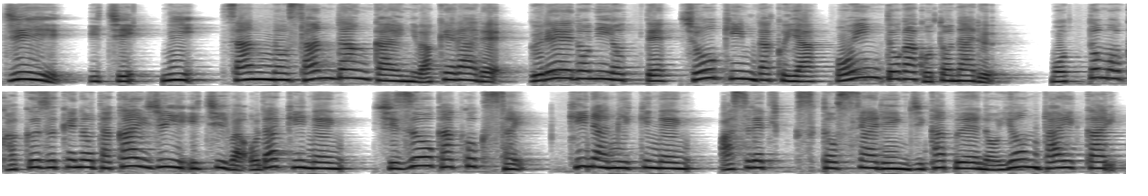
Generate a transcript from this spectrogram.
G1、2、3の3段階に分けられ、グレードによって賞金額やポイントが異なる。最も格付けの高い G1 は小田記念、静岡国際、木並記念、アスレティックストッサリンジカップへの4大会。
